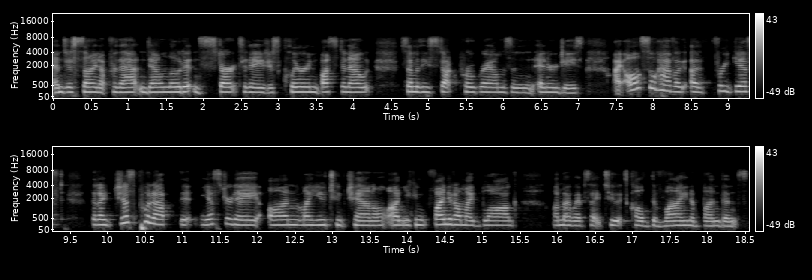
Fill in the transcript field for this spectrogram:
and just sign up for that and download it and start today just clearing busting out some of these stuck programs and energies. I also have a, a free gift that I just put up the, yesterday on my YouTube channel on you can find it on my blog on my website too. It's called Divine Abundance.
